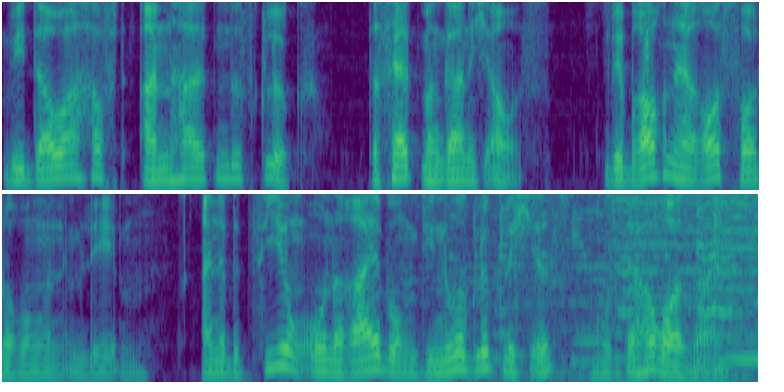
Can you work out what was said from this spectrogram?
wie dauerhaft anhaltendes Glück. Das hält man gar nicht aus. Wir brauchen Herausforderungen im Leben. Eine Beziehung ohne Reibung, die nur glücklich ist, muss der Horror sein.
